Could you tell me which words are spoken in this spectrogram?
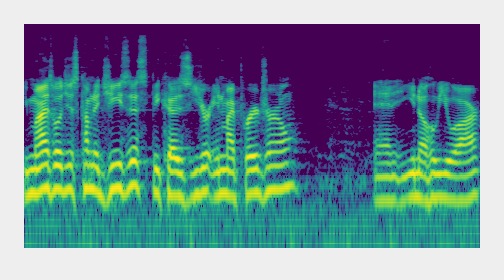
you might as well just come to Jesus because you're in my prayer journal and you know who you are.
